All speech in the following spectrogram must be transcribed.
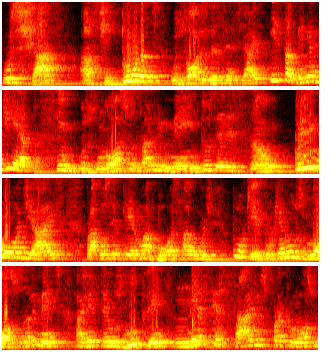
os chás, as tinturas, os óleos essenciais e também a dieta. Sim, os nossos alimentos, eles são primordiais para você ter uma boa saúde. Por quê? Porque nos nossos alimentos a gente tem os nutrientes necessários para que o nosso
